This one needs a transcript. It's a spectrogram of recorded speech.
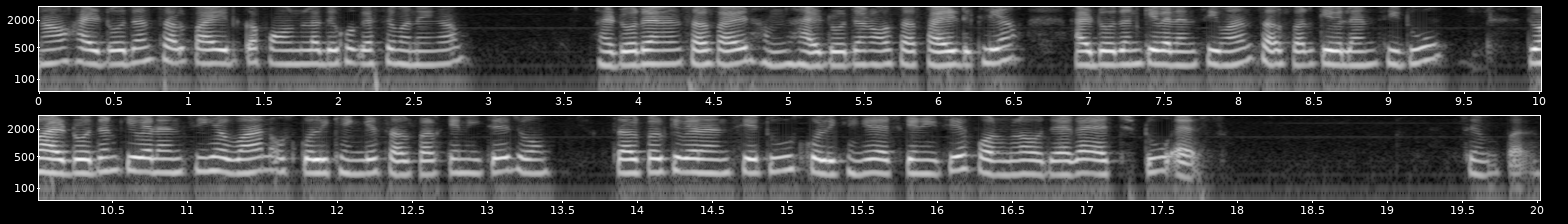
now hydrogen sulphide का फॉर्मूला देखो कैसे बनेगा। हाइड्रोजन एंड सल्फाइड हम हाइड्रोजन और सल्फाइड लिख लिया। हाइड्रोजन की वैलेंसी वन सल्फ़र की वैलेंसी टू जो हाइड्रोजन की वैलेंसी है वन उसको लिखेंगे सल्फ़र के नीचे जो सल्फ़र की वैलेंसी है टू उसको लिखेंगे एच के नीचे फॉर्मूला हो जाएगा H two S simple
